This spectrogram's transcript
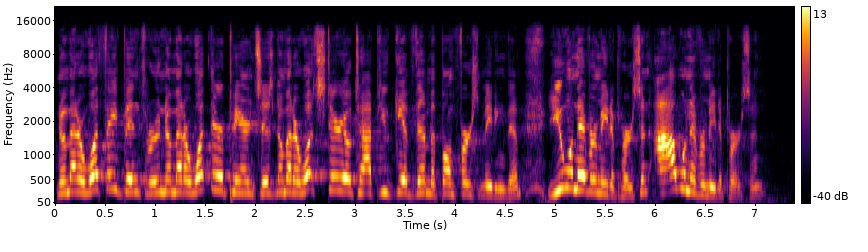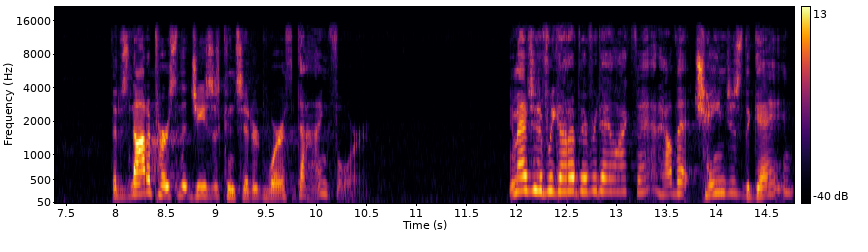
no matter what they've been through, no matter what their appearance is, no matter what stereotype you give them upon first meeting them, you will never meet a person, I will never meet a person that is not a person that Jesus considered worth dying for. Imagine if we got up every day like that, how that changes the game.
